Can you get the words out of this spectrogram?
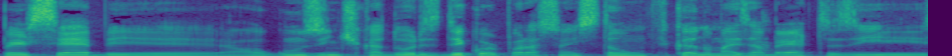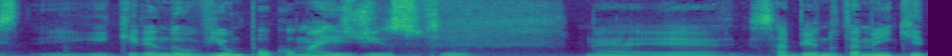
percebe alguns indicadores de corporações estão ficando mais abertas e, e, e querendo ouvir um pouco mais disso, né? É, sabendo também que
